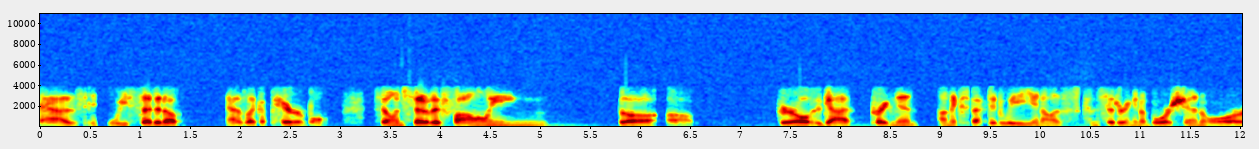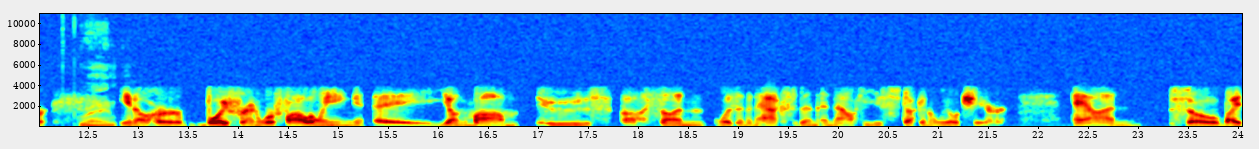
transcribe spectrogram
as we set it up as like a parable. So instead of it following the uh, girl who got pregnant unexpectedly, you know, is considering an abortion, or Right. you know, her boyfriend, we're following a young mom whose uh, son was in an accident and now he's stuck in a wheelchair. And so by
